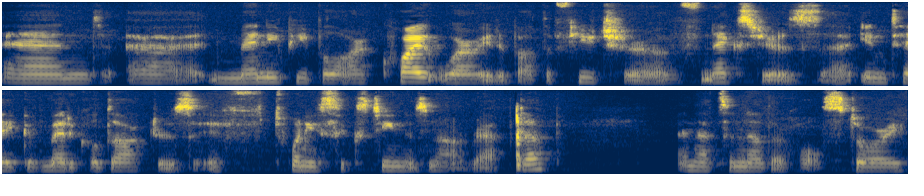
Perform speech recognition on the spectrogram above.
and uh, many people are quite worried about the future of next year's uh, intake of medical doctors if 2016 is not wrapped up and that's another whole story.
